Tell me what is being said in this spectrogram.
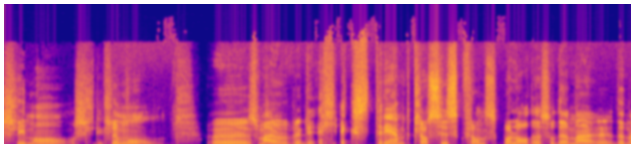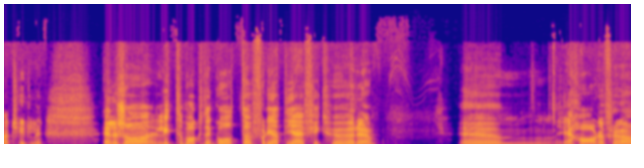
Slimant, Slimant eh, som er en veldig ekstremt klassisk fransk ballade, så den er, den er tydelig. Eller så litt tilbake til gåte, fordi at jeg fikk høre uh, Jeg har det fra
